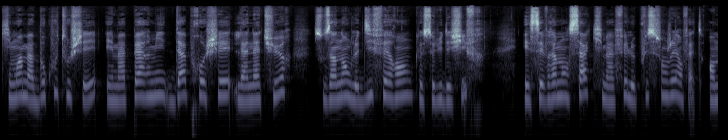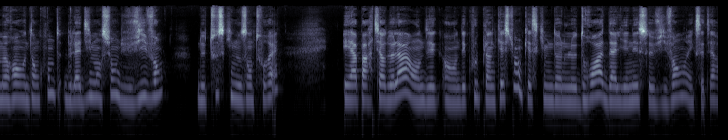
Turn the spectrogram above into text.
qui, moi, m'a beaucoup touchée et m'a permis d'approcher la nature sous un angle différent que celui des chiffres. Et c'est vraiment ça qui m'a fait le plus changer, en fait, en me rendant compte de la dimension du vivant, de tout ce qui nous entourait, et à partir de là, on, découle plein de questions. Qu'est-ce qui me donne le droit d'aliéner ce vivant, etc.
